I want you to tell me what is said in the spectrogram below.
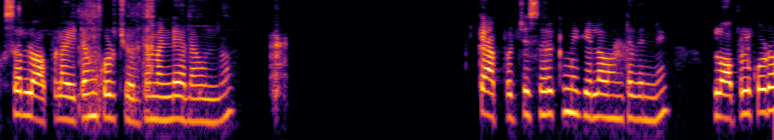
ఒకసారి లోపల ఐటమ్ కూడా చూద్దామండి ఎలా ఉందో. క్యాప్ వచ్చేసరికి మీకు ఇలా ఉంటుందండి? లోపల కూడా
